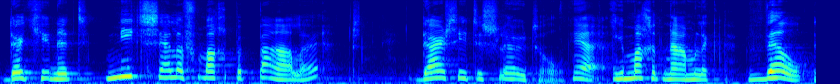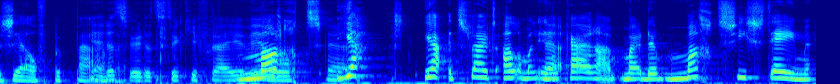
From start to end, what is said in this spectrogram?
dat je het niet zelf mag bepalen, daar zit de sleutel. Ja, Je mag het namelijk wel zelf bepalen. ja dat is weer dat stukje vrije wil. Macht, Ja. ja. Ja, het sluit allemaal in Ja. elkaar aan. Maar de machtssystemen,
